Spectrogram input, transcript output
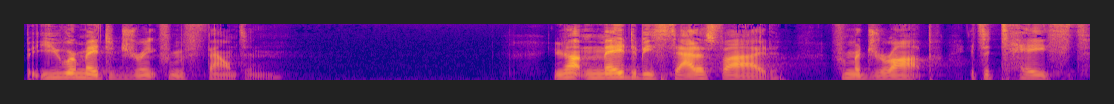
But you were made to drink from a fountain. You're not made to be satisfied from a drop. It's a taste.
